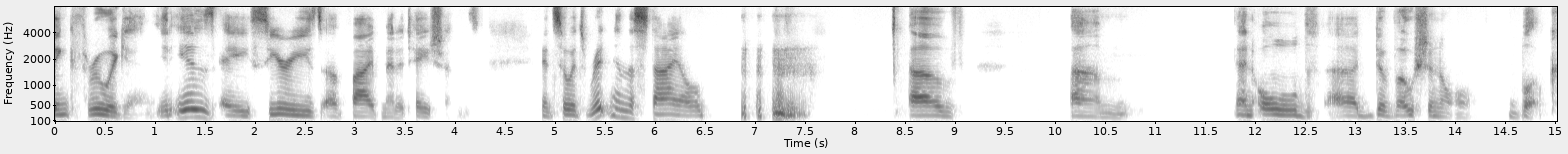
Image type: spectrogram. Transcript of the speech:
think through again. It is a series of five meditations. And so it's written in the style of um, an old uh, devotional book.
